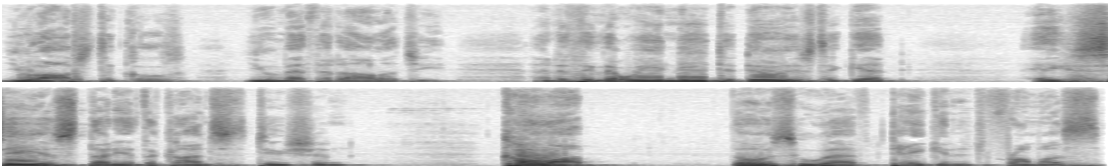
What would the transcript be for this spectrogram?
new obstacles, new methodology. And the thing that we need to do is to get a serious study of the Constitution, co-opt those who have taken it from us,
